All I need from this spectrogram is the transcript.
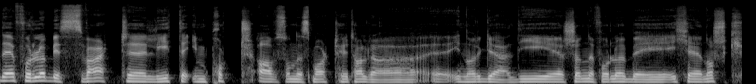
det er foreløpig svært eh, lite import av sånne smarthøyttalere eh, i Norge. De skjønner foreløpig ikke norsk,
